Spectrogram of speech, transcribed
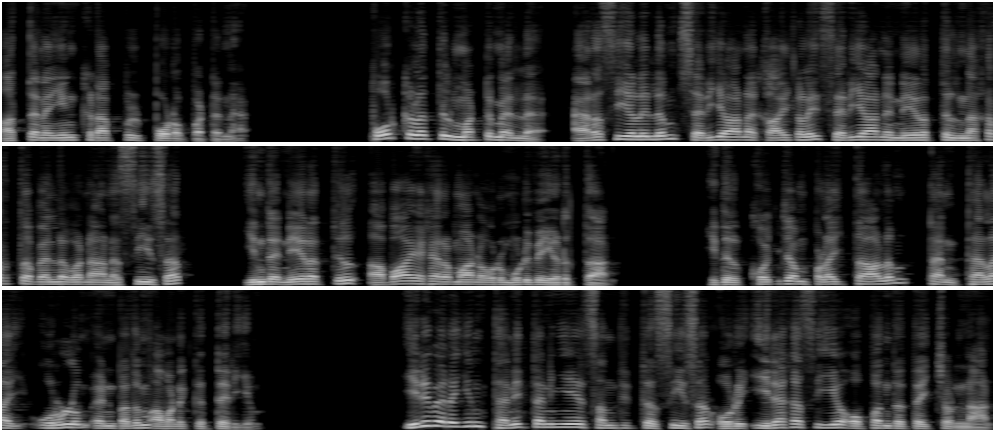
அத்தனையும் கிடப்பில் போடப்பட்டன. போர்க்களத்தில் மட்டுமல்ல அரசியலிலும் சரியான காய்களை சரியான நேரத்தில் நகர்த்த வல்லவனான சீசர் இந்த நேரத்தில் அபாயகரமான ஒரு முடிவை எடுத்தான். இதில் கொஞ்சம் பிழைத்தாலும் தன் தலை உருளும் என்பதும் அவனுக்கு தெரியும். இருவரையும் தனித்தனியே சந்தித்த சீசர் ஒரு இரகசிய ஒப்பந்தத்தை சொன்னான்.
